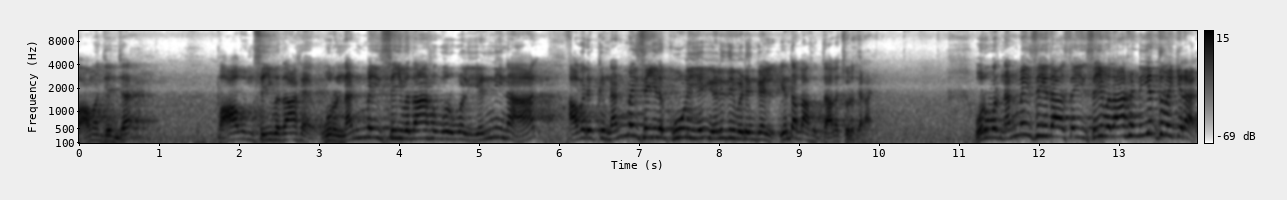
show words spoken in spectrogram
பாவம் செஞ்சார்? பாவம் செய்வதாக ஒரு நன்மை செய்வதாக ஒருவர் எண்ணினால் அவருக்கு நன்மை செய்த கூலியை எழுதிவிடுங்கள் என்று அல்லாஹுத்தால சொல்கிறார் ஒருவர் நன்மை செய்தா செய்- செய்வதாக நியத்து வைக்கிறார்.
